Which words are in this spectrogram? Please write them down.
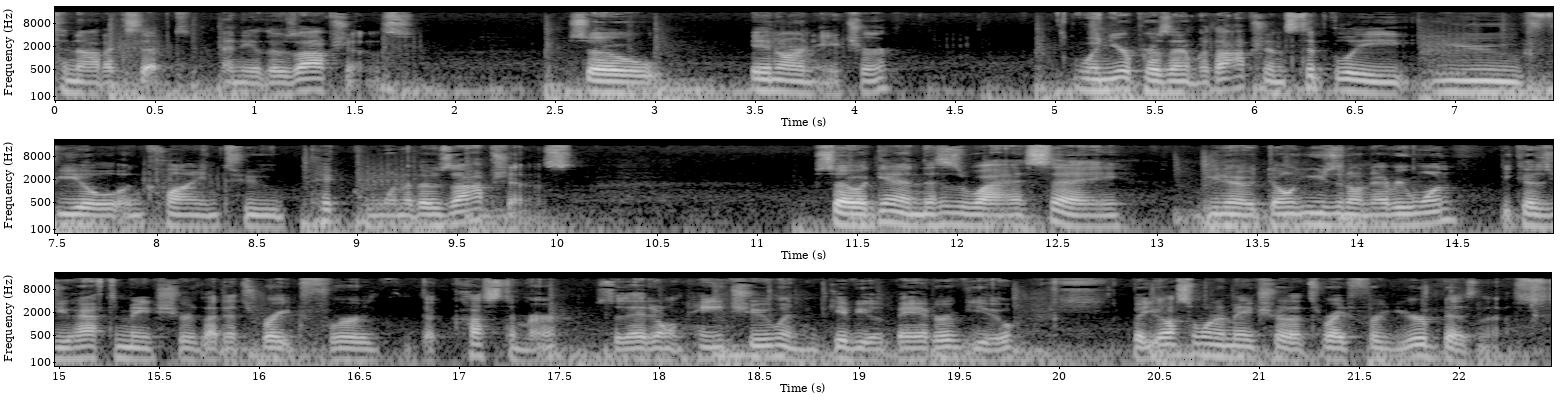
to not accept any of those options. So, in our nature, when you're presented with options, typically you feel inclined to pick one of those options. So again, this is why I say, you know, don't use it on everyone because you have to make sure that it's right for the customer so they don't hate you and give you a bad review. But you also want to make sure that's right for your business.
